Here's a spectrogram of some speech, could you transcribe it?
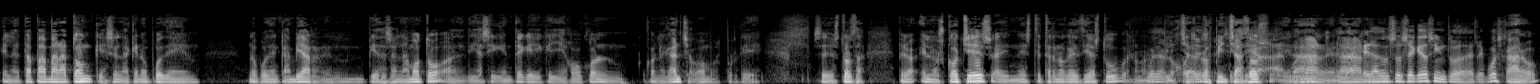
en la etapa maratón, que es en la que no pueden no pueden cambiar piezas en la moto al día siguiente que, que llegó con, con el gancho, vamos, porque se destroza. Pero en los coches, en este terreno que decías tú, bueno, Bueno, los, los, pincha- coches, los pinchazos sí, sí, ah, eran, bueno, eran- el Alonso se quedó sin ruedas de repuesto. Claro,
